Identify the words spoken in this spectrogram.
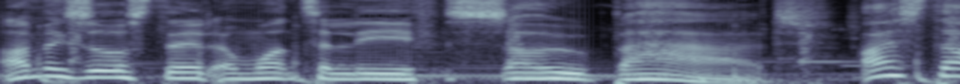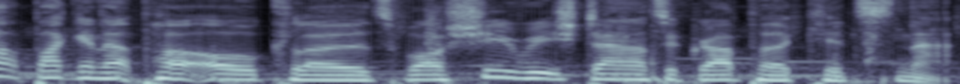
I'm exhausted and want to leave so bad. I start bagging up her old clothes while she reached down to grab her kid's snack.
